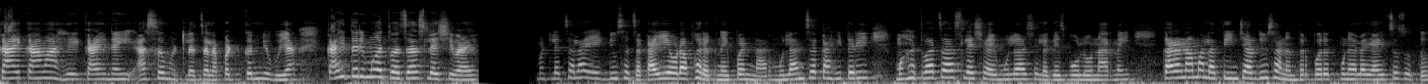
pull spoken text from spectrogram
काय काम आहे काय नाही असं म्हटलं चला पटकन निघूया काहीतरी महत्त्वाचं असल्याशिवाय. म्हटलं चला एक दिवसाचा काही एवढा फरक नाही पडणार मुलांचं काहीतरी महत्त्वाचं असल्याशिवाय मुलं असे लगेच बोलवणार नाही. कारण आम्हाला तीन चार दिवसानंतर परत पुण्याला यायचंच होतं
